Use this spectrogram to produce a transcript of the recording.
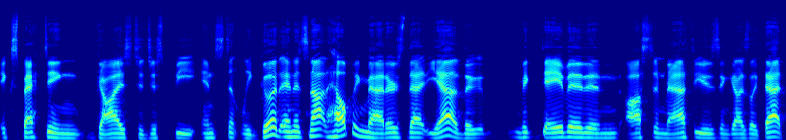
expecting guys to just be instantly good, and it's not helping matters that yeah, the McDavid and Austin Matthews and guys like that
